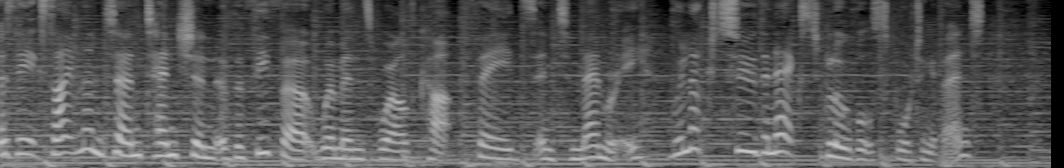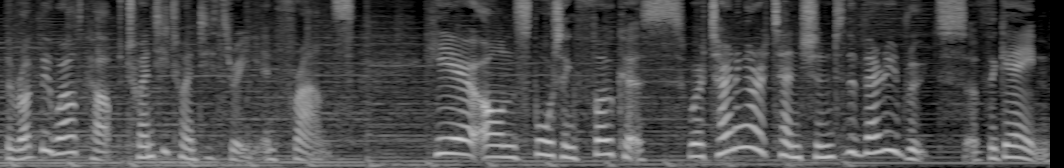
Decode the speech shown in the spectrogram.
As the excitement and tension of the FIFA Women's World Cup fades into memory, we look to the next global sporting event, the Rugby World Cup 2023 in France. Here on Sporting Focus, we're turning our attention to the very roots of the game.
